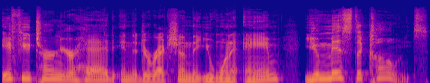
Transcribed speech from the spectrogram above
if you turn your head in the direction that you want to aim you miss the cones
